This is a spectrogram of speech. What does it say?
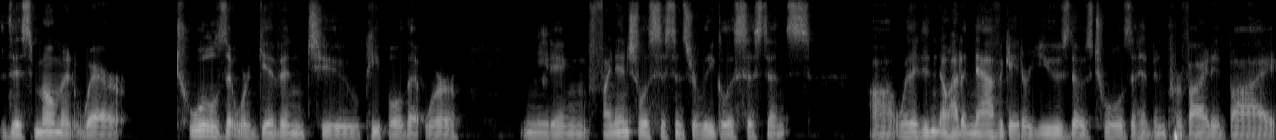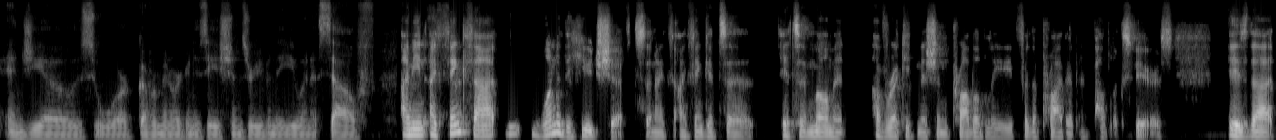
this moment where tools that were given to people that were needing financial assistance or legal assistance uh, where they didn't know how to navigate or use those tools that had been provided by NGOs or government organizations or even the UN itself. I mean, I think that one of the huge shifts, and I, th I think it's a it's a moment of recognition probably for the private and public spheres, is that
